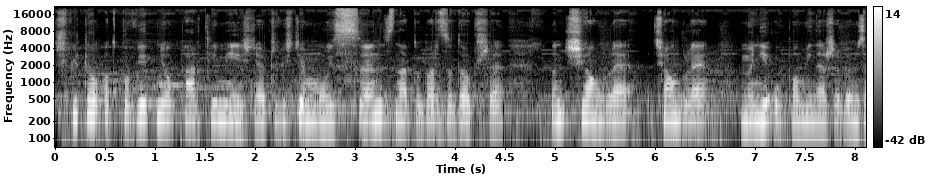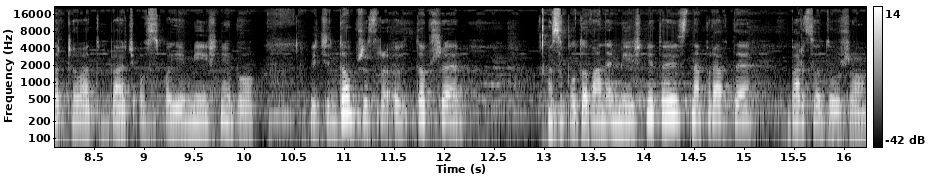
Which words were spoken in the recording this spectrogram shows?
ćwiczą odpowiednią partię mięśnia. Oczywiście mój syn zna to bardzo dobrze. On ciągle, ciągle mnie upomina, żebym zaczęła dbać o swoje mięśnie, bo wiecie, dobrze, dobrze zbudowane mięśnie to jest naprawdę bardzo dużo.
